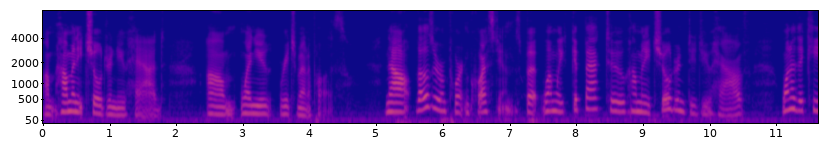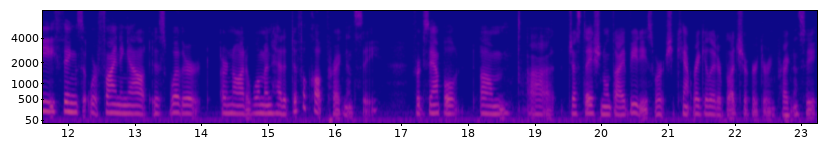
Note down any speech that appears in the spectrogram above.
um, how many children you had, um, when you reach menopause. Now, those are important questions, but when we get back to how many children did you have, one of the key things that we're finding out is whether or not a woman had a difficult pregnancy, for example, um, uh, gestational diabetes, where she can't regulate her blood sugar during pregnancy,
